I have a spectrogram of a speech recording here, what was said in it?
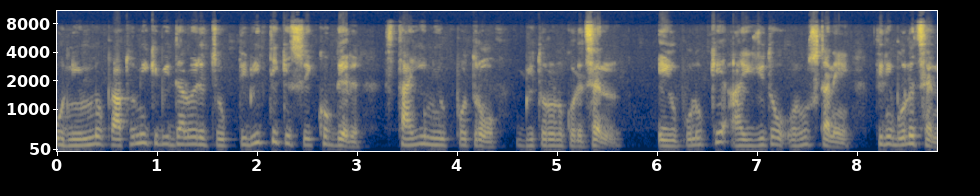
ও নিম্ন প্রাথমিক বিদ্যালয়ের চুক্তিভিত্তিক শিক্ষকদের স্থায়ী নিয়োগপত্র বিতরণ করেছেন। এই উপলক্ষে আয়োজিত অনুষ্ঠানে তিনি বলেছেন,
